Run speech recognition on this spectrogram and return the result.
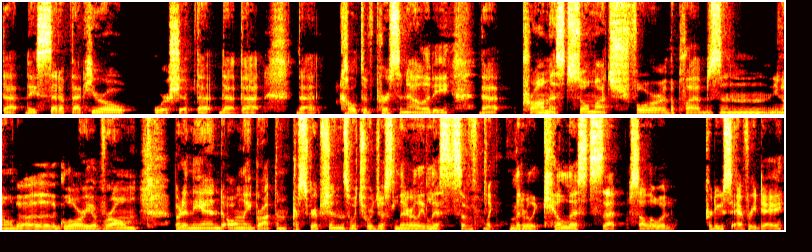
that they set up that hero worship that that that that cult of personality that promised so much for the plebs and you know the the glory of Rome but in the end only brought them prescriptions which were just literally lists of like literally kill lists that Sulla would produce every day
